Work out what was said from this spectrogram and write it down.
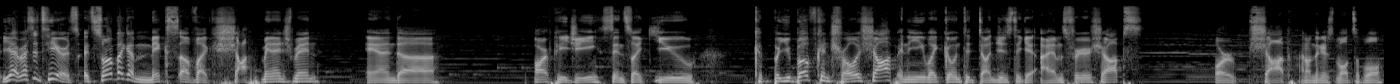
yeah, Recettear. It's it's sort of like a mix of like shop management and uh RPG since like you but you both control a shop and then you like go into dungeons to get items for your shops? Or shop? I don't think there's multiple.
